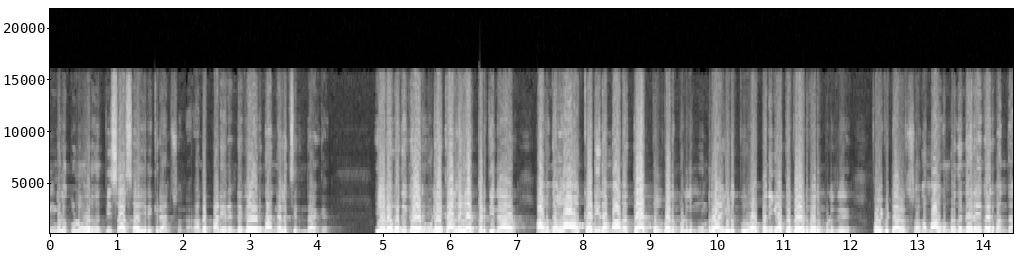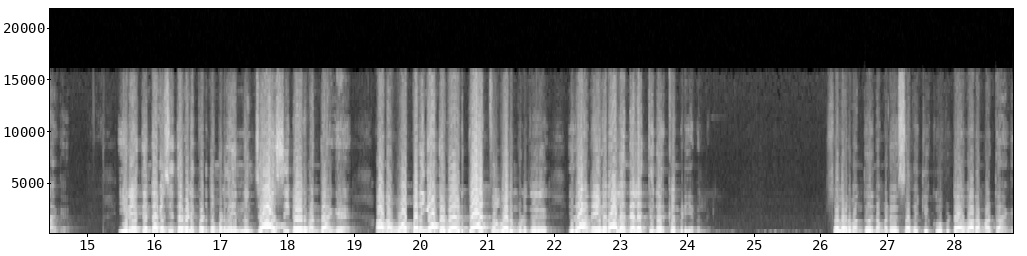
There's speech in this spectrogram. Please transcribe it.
உங்களுக்குள்ளும் ஒருவன் பிசாசா இருக்கிறான்னு சொன்னார். அந்த பனிரெண்டு பேர் தான் நிலைச்சிருந்தாங்க. எழுபது பேர் ஊழியக்காரில் ஏற்படுத்தினார். அவங்கெல்லாம் கடினமான தேட்புல் வரும் பொழுது மூன்றாம் இழுப்பு ஓப்பனிங் ஆஃப் த வேர்டு வரும் பொழுது போய்விட்டார்கள். சுகமாகும் பொழுது நிறைய பேர் வந்தாங்க. இதயத்தின் ரகசியத்தை வெளிப்படுத்தும் பொழுது இன்னும் ஜாஸ்தி பேர் வந்தாங்க. ஆனா ஓப்பனிங் ஆஃப் த வேர்டு தேட்ஃபுல் வரும் பொழுது இது அநேகரால நிலைத்து நிற்க முடியவில்லை. சிலர் வந்து நம்முடைய சபைக்கு கூப்பிட்டா வரமாட்டாங்க.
